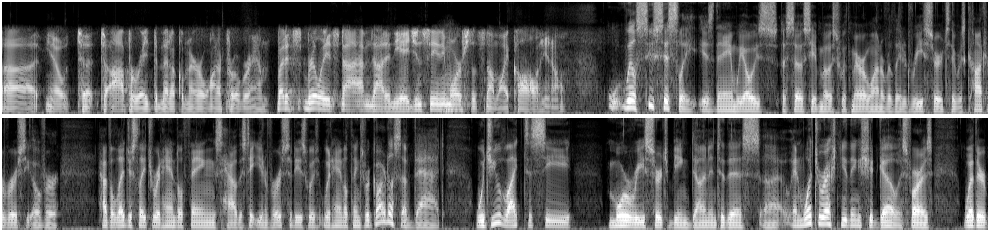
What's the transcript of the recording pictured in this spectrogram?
uh, you know, to, to operate the medical marijuana program. But it's really, it's not, I'm not in the agency anymore, so it's not my call, you know. Will Sue Sisley is the name we always associate most with marijuana related research. There was controversy over how the legislature would handle things, how the state universities would, would handle things. Regardless of that, would you like to see more research being done into this? Uh, and what direction do you think should go as far as whether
